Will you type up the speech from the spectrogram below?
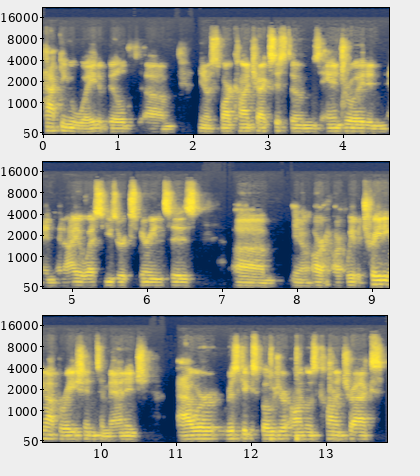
hacking away to build, um, you know, smart contract systems, Android and, and, and iOS user experiences. Um, you know, our, our, we have a trading operation to manage our risk exposure on those contracts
